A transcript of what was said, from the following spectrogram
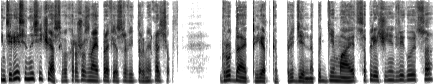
интересен и сейчас, его хорошо знает профессор Виктор Михасев. Грудная клетка предельно поднимается, плечи не двигаются,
